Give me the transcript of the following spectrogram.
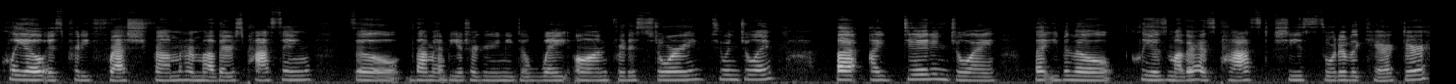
Cleo is pretty fresh from her mother's passing. So that might be a trigger you need to wait on for this story to enjoy. But I did enjoy that even though Cleo's mother has passed, she's sort of a character,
